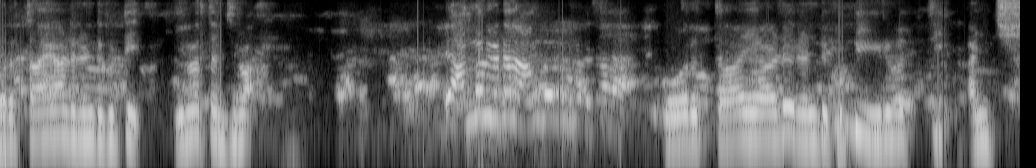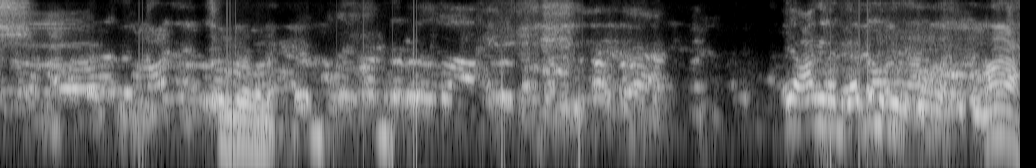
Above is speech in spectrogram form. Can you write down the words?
ஒரு தாயாடு ரெண்டு குட்டி இருபத்தஞ்சு ரூபா. ஒரு தாயாடு ரெண்டு குட்டி இருபத்தி அஞ்சு. சொல்ற விலை. ஆ,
